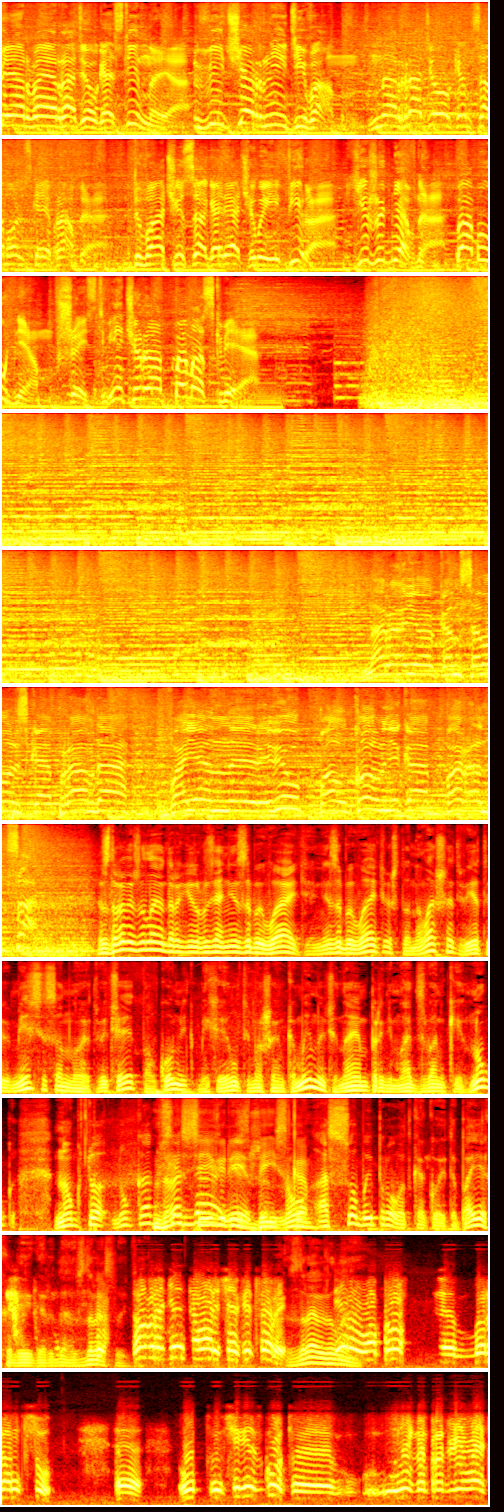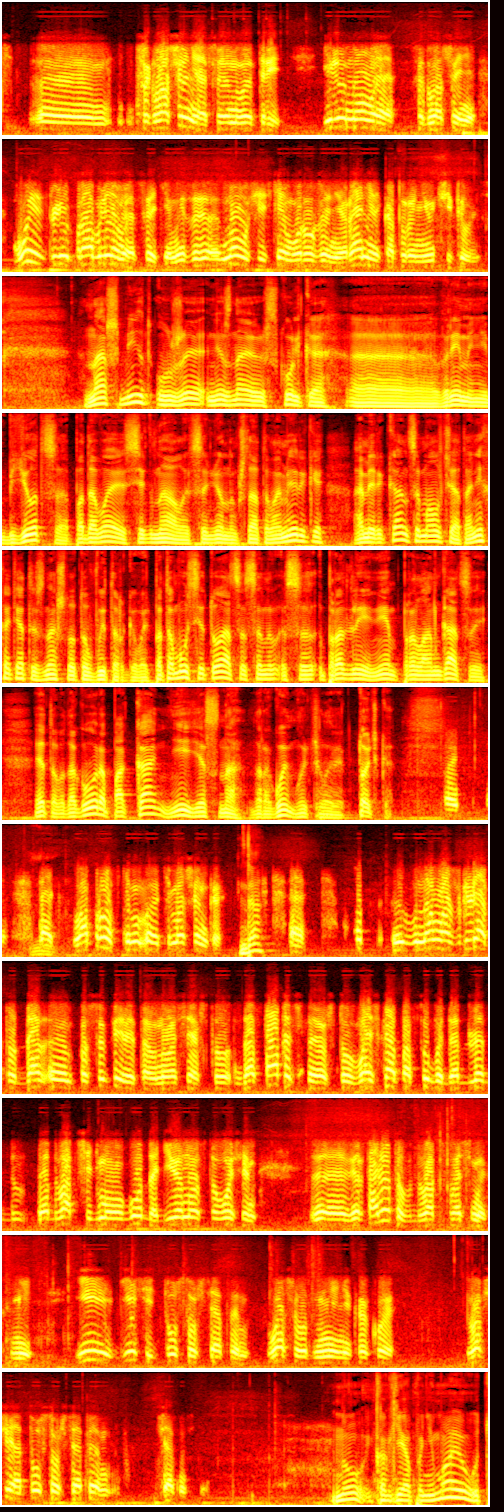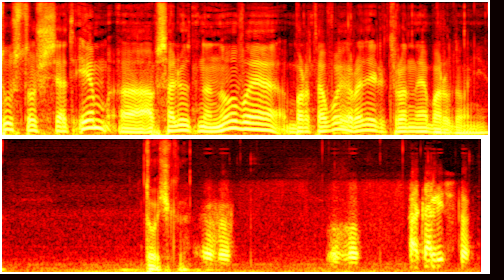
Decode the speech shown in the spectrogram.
Первая радиогостинная «Вечерний диван» на радио «Комсомольская правда». Два часа горячего эфира ежедневно по будням в 6 вечера по Москве. На радио «Комсомольская правда» военное ревю полковника Баранца. Здравия желаю, дорогие друзья. Не забывайте, не забывайте, что на ваши ответы вместе со мной отвечает полковник Михаил Тимошенко. Мы начинаем принимать звонки. Ну, ну кто, ну как Здравствуйте, всегда, Игорь из Бийска. ну, особый провод какой-то. Поехали, Игорь, да. Здравствуйте. Добрый день, товарищи офицеры. Здравия Первый желаю. вопрос э, Баранцу. Э, вот через год э, нужно продлевать э, соглашение с НВ-3 или новое соглашение. Будет ли проблема с этим из-за новых систем вооружения, ранее которые не учитывались? Наш МИД уже не знаю сколько э, времени бьется, подавая сигналы Соединенным Штатам Америки. Американцы молчат, они хотят из нас что-то выторговать. Потому ситуация с, с продлением, пролонгацией этого договора пока не ясна, дорогой мой человек. Точка. Э, Так, вопрос Тим- э, Тимошенко. Да. Э, э, на ваш взгляд, вот, да, э, поступили там в новостях, что достаточно, что войска поступят до, для- до 27 года 98 э, вертолетов 28-х МИ и 10 Ту-160М. Ваше вот мнение какое? Вообще о Ту-160М в частности. Ну, как я понимаю, у Ту-160М а, абсолютно новое бортовое радиоэлектронное оборудование. Точка. Ага. Ага. А количество?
